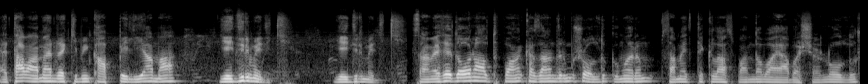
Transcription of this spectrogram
E, tamamen rakibin kahpeliği ama yedirmedik. Yedirmedik. Samet'e de 16 puan kazandırmış olduk. Umarım Samet de klasmanda bayağı başarılı olur.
